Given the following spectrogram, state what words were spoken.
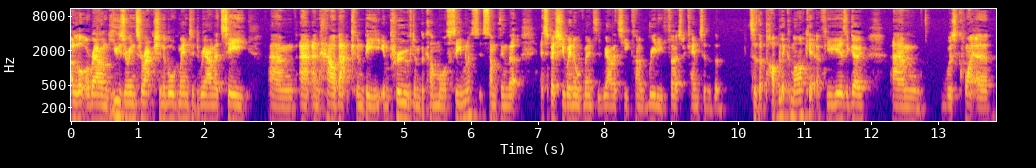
a lot around user interaction of augmented reality. Um, and how that can be improved and become more seamless. It's something that, especially when augmented reality kind of really first came to the to the public market a few years ago, um, was quite a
